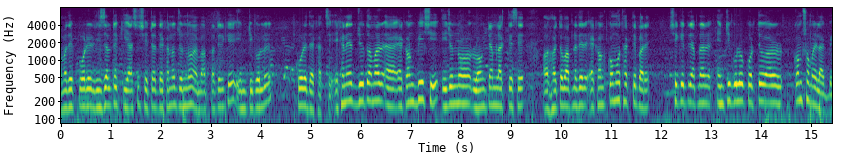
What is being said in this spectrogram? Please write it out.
আমাদের পরের রেজাল্টে কি আসে সেটা দেখানোর জন্য আপনাদেরকে এন্ট্রিগুলো করে দেখাচ্ছে। এখানে যেহেতু আমার অ্যাকাউন্ট বেশি এই জন্য লং টাইম লাগতেছে হয়তো আপনাদের অ্যাকাউন্ট কমও থাকতে পারে। সেক্ষেত্রে আপনার এন্ট্রিগুলো করতেও আর কম সময় লাগবে।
